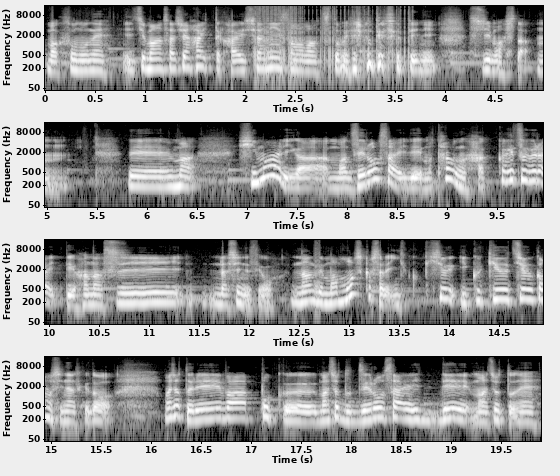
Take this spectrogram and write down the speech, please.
まあそのね一番最初に入った会社にそのまま勤めてるっていう設定にしました。うんでまあひまわりが、まあ、0歳で、まあ、多分8ヶ月ぐらいっていう話らしいんですよ。なんで、まあ、もしかしたら育休育休中かもしれないですけど、まあ、ちょっと令和っぽく、まあ、ちょっと0歳で、まあ、ちょっとね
